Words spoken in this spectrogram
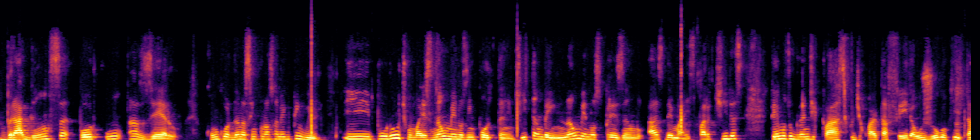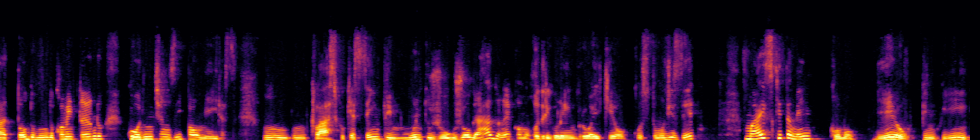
Bragança por 1 a 0, concordando assim com o nosso amigo Pinguim. E por último, mas não menos importante, e também não menosprezando as demais partidas, temos o grande clássico de quarta-feira, o jogo que está todo mundo comentando: Corinthians e Palmeiras. Um, um, clássico que é sempre muito jogo jogado, né? Como o Rodrigo lembrou aí que eu costumo dizer, mas que também, como eu, Pinguim,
